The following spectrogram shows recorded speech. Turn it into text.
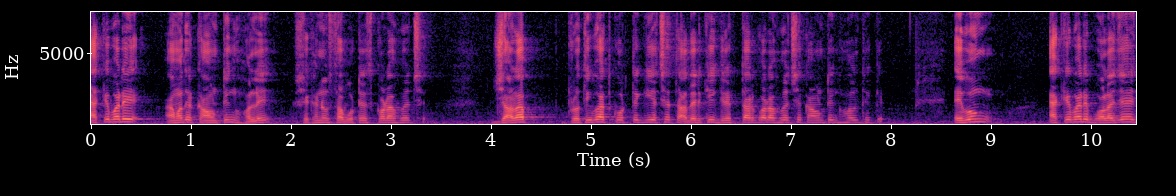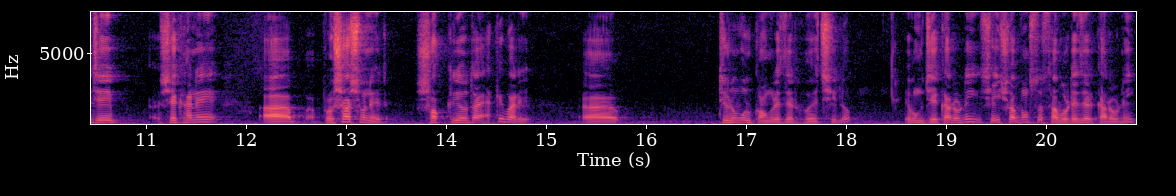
একেবারে আমাদের কাউন্টিং হলে সেখানেও সাবোটেজ করা হয়েছে। যারা প্রতিবাদ করতে গিয়েছে, তাদেরকেই গ্রেপ্তার করা হয়েছে কাউন্টিং হল থেকে। এবং একেবারে বলা যায় যে সেখানে প্রশাসনের সক্রিয়তা একেবারে তৃণমূল কংগ্রেসের হয়েছিল। এবং যে কারণেই, সেই সমস্ত সাবোটেজের কারণেই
